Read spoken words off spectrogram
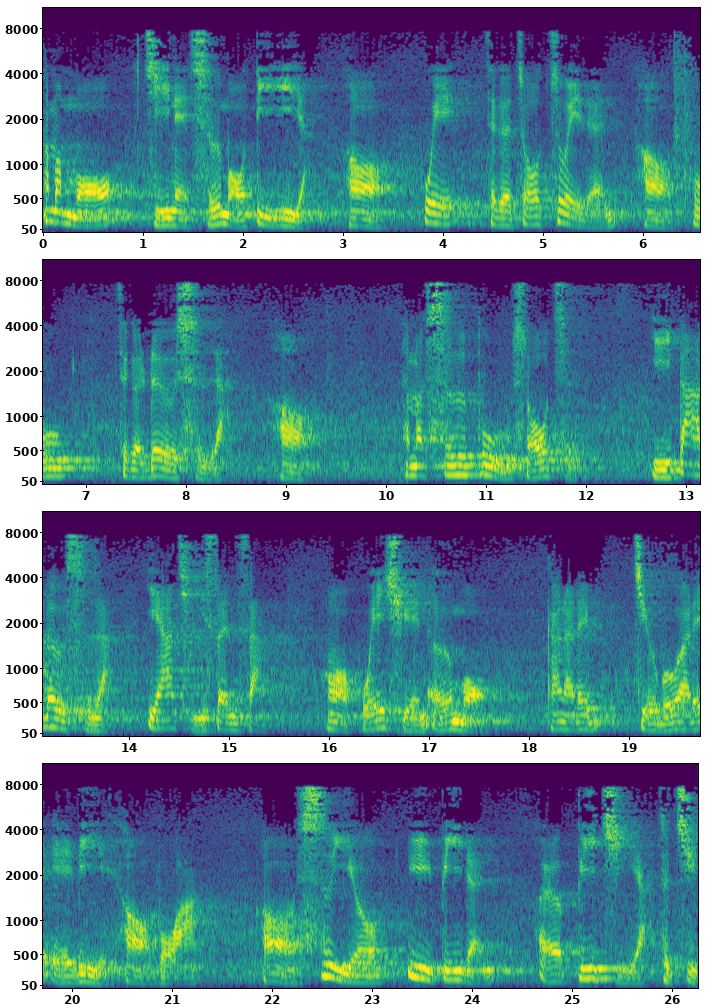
那么魔即呢十魔地狱啊哦为这个做罪人哦夫。这个热死啊，哦，那么师部手指以大肉食啊压其身上，哦回旋而磨，刚才的九摩啊的耳鼻哦磨，哦是有欲逼人而逼己啊之举，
